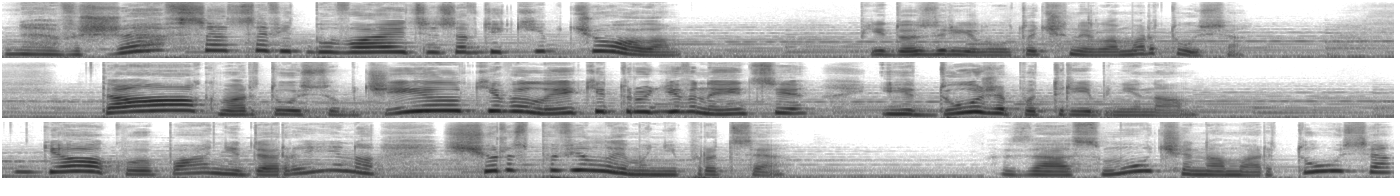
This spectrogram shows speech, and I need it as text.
Невже все це відбувається завдяки бджолам? Підозріло уточнила Мартуся. Так, Мартусю, бджілки великі трудівниці і дуже потрібні нам. Дякую, пані Дарино, що розповіли мені про це. Засмучена Мартуся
